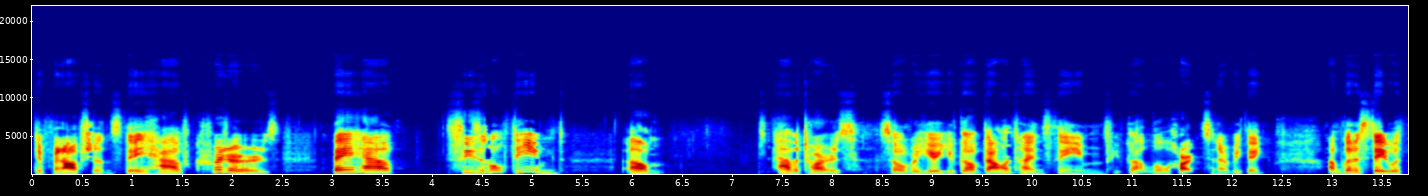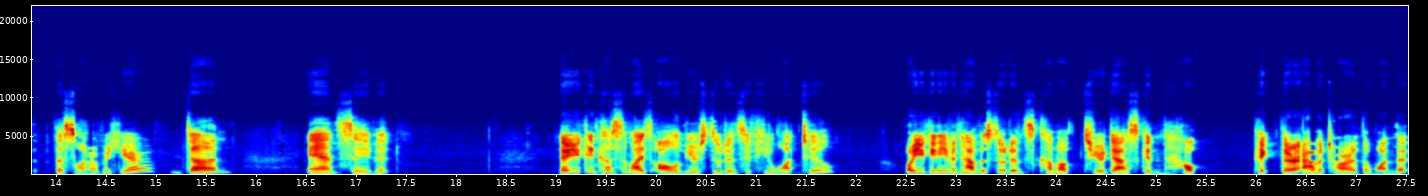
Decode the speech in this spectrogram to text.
different options. They have critters. They have seasonal themed um, avatars. So over here you've got Valentine's theme. You've got little hearts and everything. I'm going to stay with this one over here. Done. And save it. Now you can customize all of your students if you want to. Or you can even have the students come up to your desk and help pick their avatar, the one that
